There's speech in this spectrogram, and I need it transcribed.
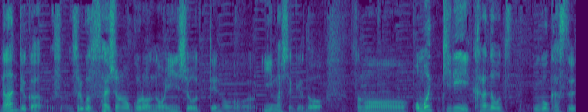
何ていうかそれこそ最初の頃の印象っていうのを言いましたけどその思いっきり体を動かす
